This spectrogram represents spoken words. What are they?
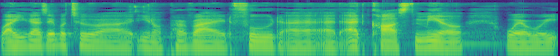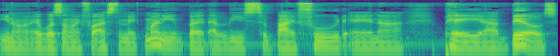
well, are you guys able to uh, you know provide food uh, at at cost meal where we, you know, it wasn't like for us to make money, but at least to buy food and uh, pay uh, bills.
